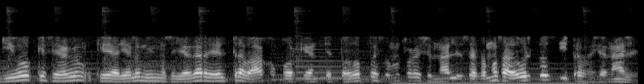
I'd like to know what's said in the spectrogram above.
digo que, sería lo, que haría lo mismo, o sea, yo agarré el trabajo porque ante todo pues somos profesionales, o sea, somos adultos y profesionales.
